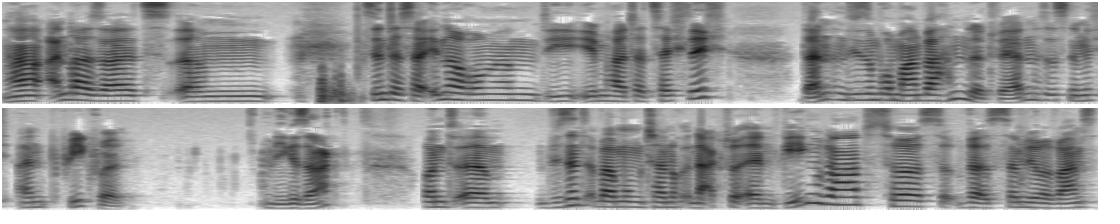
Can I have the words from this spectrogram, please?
na, andererseits ähm, sind das Erinnerungen, die eben halt tatsächlich dann in diesem Roman behandelt werden. Das ist nämlich ein Prequel, wie gesagt. Und ähm, wir sind aber momentan noch in der aktuellen Gegenwart. Sir Samuel Vimes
